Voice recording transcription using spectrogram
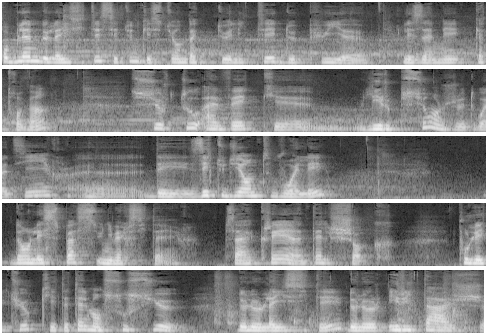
problème de laïcité, c'est une question d'actualité depuis euh, les années 80, surtout avec euh, l'irruption, je dois dire, euh, des étudiantes voilées dans l'espace universitaire. Ça a créé un tel choc pour les Turcs qui étaient tellement soucieux de leur laïcité, de leur héritage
